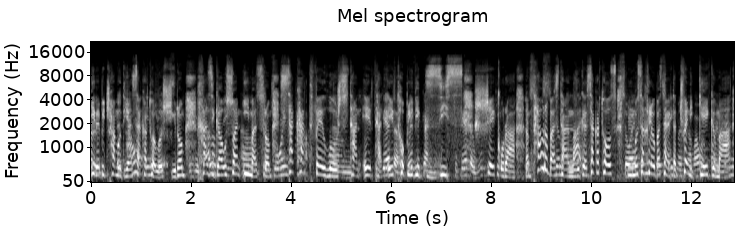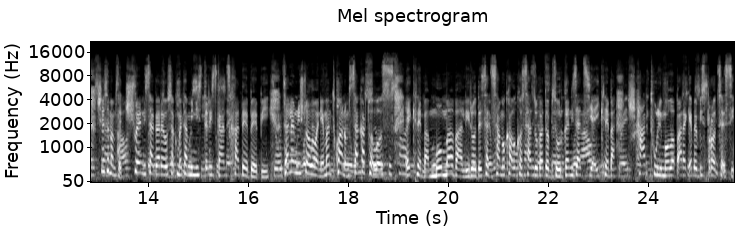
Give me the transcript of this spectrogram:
პირები ჩამოდიან საქართველოსში, რომ ხაზი გაუსვან იმას, რომ საქართველოსთან ერთად ერთობლივი გზის შეკრა მთავრობასთან საქართველოს მოსახლეობასთან ერთად ჩვენი გეგმა. შესაბამისად ჩვენი საგარეო საქმეთა მინისტრის განცხადებები. ძალიან მნიშვნელოვანია. მან თქვა რომ საქართველოს ექნება მომავალი როდესაც სამოქალაქო საზოგადოების ორგანიზაცია იქნება ჩართული მოლაპარაკებების პროცესი.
